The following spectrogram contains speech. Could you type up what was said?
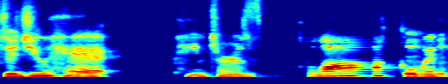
did you hit painter's block with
